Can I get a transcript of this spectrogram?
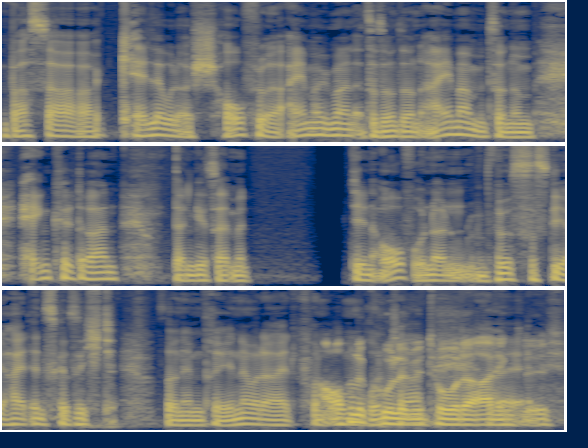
Wasserkelle oder Schaufel oder Eimer, wie man, also so ein Eimer mit so einem Henkel dran, dann geht's halt mit den auf und dann wirst du es dir halt ins Gesicht so in dem Dreh, ne? Oder halt von auch oben eine runter. coole Methode eigentlich.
